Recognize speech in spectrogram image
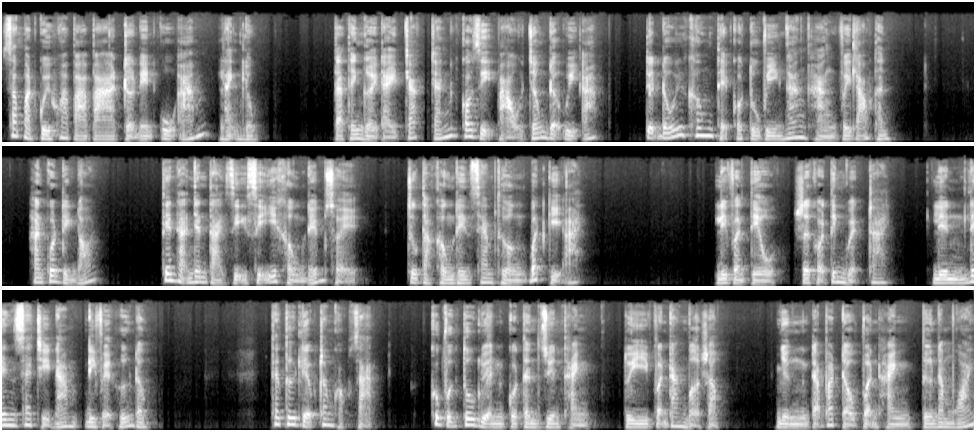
Sắc mặt quý hoa bà bà trở nên u ám, lạnh lùng. Ta thấy người này chắc chắn có dị bảo chống đỡ uy áp, tuyệt đối không thể có tù vi ngang hàng với lão thân. Hàn quân đình nói, thiên hạ nhân tài dị sĩ không đếm xuể, chúng ta không nên xem thường bất kỳ ai. Lý Vân Tiều rời khỏi tinh nguyệt trai, liền lên xe chỉ nam đi về hướng đông. Theo tư liệu trong ngọc giản, khu vực tu luyện của Tân Duyên Thành tuy vẫn đang mở rộng, nhưng đã bắt đầu vận hành từ năm ngoái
